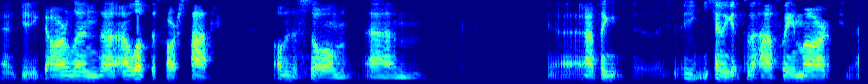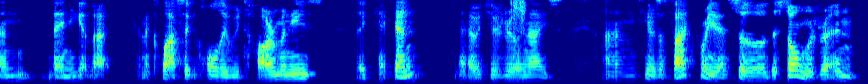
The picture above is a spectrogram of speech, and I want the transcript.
uh, Judy Garland. I love the first half of the song. Um, I think you kind of get to the halfway mark, and then you get that kind of classic Hollywood harmonies that kick in, uh, which is really nice. And here's a fact for you. So the song was written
